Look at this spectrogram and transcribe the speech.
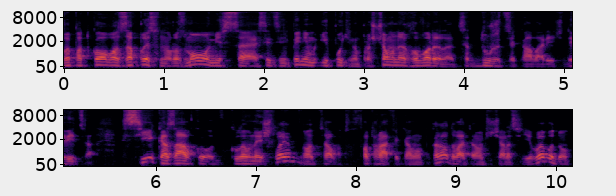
випадково записану розмову між е, Сі Цзіньпінем і Путіним. Про що вони говорили? Це дуже цікава річ. Дивіться, Сі казав, коли- вони йшли. Оця фотографія, вам показав. Давайте я вам ще раз її виведу.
